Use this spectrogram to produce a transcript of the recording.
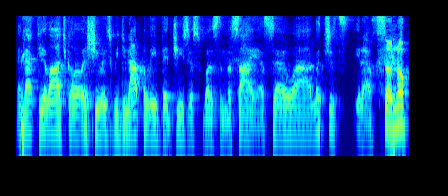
and that theological issue is we do not believe that Jesus was the Messiah. So uh, let's just you know. so no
